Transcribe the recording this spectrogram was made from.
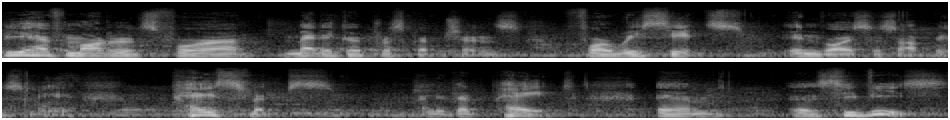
we have models for medical prescriptions, for receipts, invoices, obviously, pay slips, and you get paid, um, uh, CVs,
